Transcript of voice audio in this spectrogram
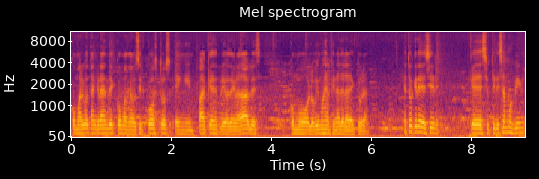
como algo tan grande como reducir costos en empaques biodegradables, como lo vimos al final de la lectura. Esto quiere decir que si utilizamos bien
